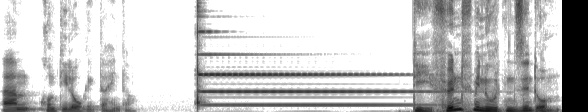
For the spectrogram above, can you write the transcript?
ähm, kommt die Logik dahinter. Die fünf Minuten sind um.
